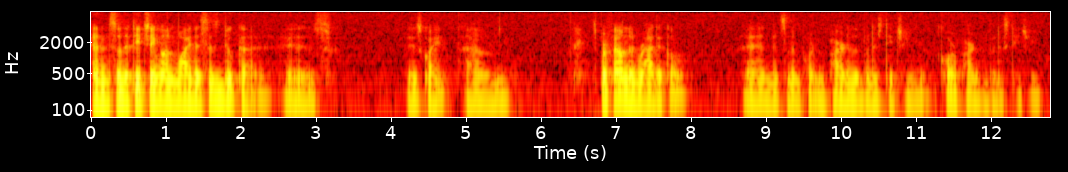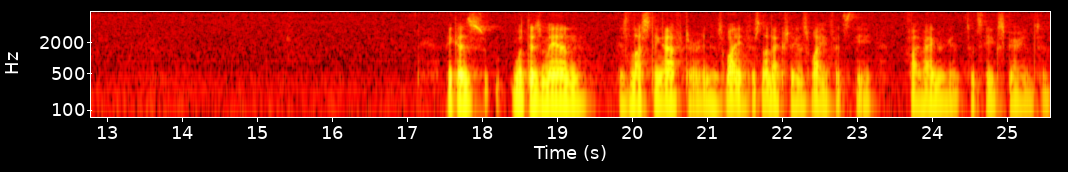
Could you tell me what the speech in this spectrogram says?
And so the teaching on why this is dukkha is is quite um, it's profound and radical, and it's an important part of the Buddha's teaching, the core part of the Buddha's teaching. Because what this man is lusting after in his wife is not actually his wife, it's the five aggregates, it's the experiences.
